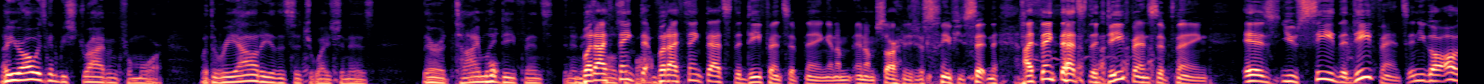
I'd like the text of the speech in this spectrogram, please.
Like, you're always going to be striving for more. But the reality of the situation is they're a timely defense and an But I think that, but I think that's the defensive thing, and I'm and I'm sorry to just leave you sitting. there. I think that's the defensive thing is you see the defense and you go, oh,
